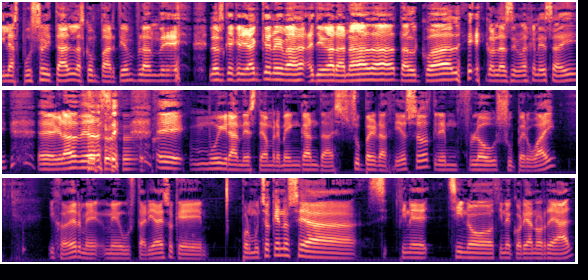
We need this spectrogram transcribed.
y las puso y tal, las compartió en plan de los que creían que no iba a llegar a nada, tal cual, con las imágenes ahí. Eh, gracias. Eh, muy grande este hombre, me encanta. Es súper gracioso, tiene un flow súper guay. Y joder, me, me gustaría eso que, por mucho que no sea ci- cine chino, cine coreano real,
